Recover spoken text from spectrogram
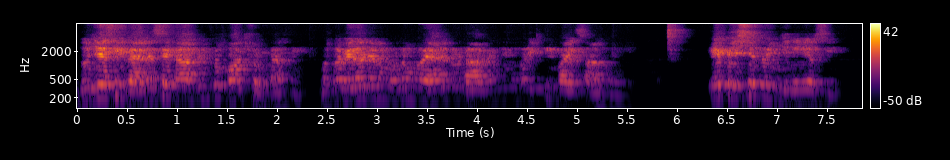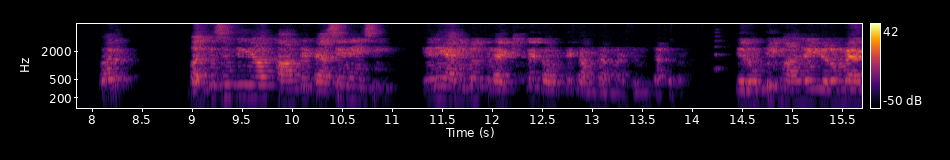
ਦੂਜੇ ਅਸੀਂ ਵੈਲਸੇ ਡਾਰਵਿਨ ਤੋਂ ਬਹੁਤ ਛੋਟਾ ਸੀ। ਮਤਲਬ ਇਹਦਾ ਜਨਮ ਉਦੋਂ ਹੋਇਆ ਜਦੋਂ ਡਾਰਵਿਨ ਦੀ ਉਮਰ 21 22 ਸਾਲ ਹੋਈ ਇਹ ਪੇਸ਼ੇ ਤੋਂ ਇੰਜੀਨੀਅਰ ਸੀ। ਪਰ ਬਦਕਿਸਮਤੀ ਨਾਲ ਖਾਣ ਦੇ ਪੈਸੇ ਨਹੀਂ ਸੀ। ਇਹਨੇ ਐਨੀਮਲ ਕਲੈਕਟਰ ਦੇ ਤੌਰ ਤੇ ਕੰਮ ਕਰਨਾ ਸ਼ੁਰੂ ਕਰ ਦਿੱਤਾ। ਤੇ ਰੋਟੀ ਖਾਣ ਲਈ ਜਦੋਂ ਮੈਂ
